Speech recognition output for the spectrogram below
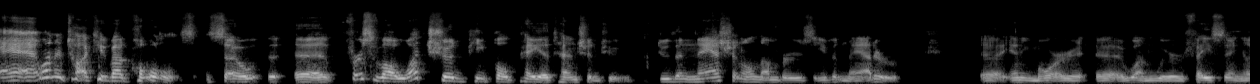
And I want to talk to you about polls. So, uh, first of all, what should people pay attention to? Do the national numbers even matter uh, anymore uh, when we're facing a,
